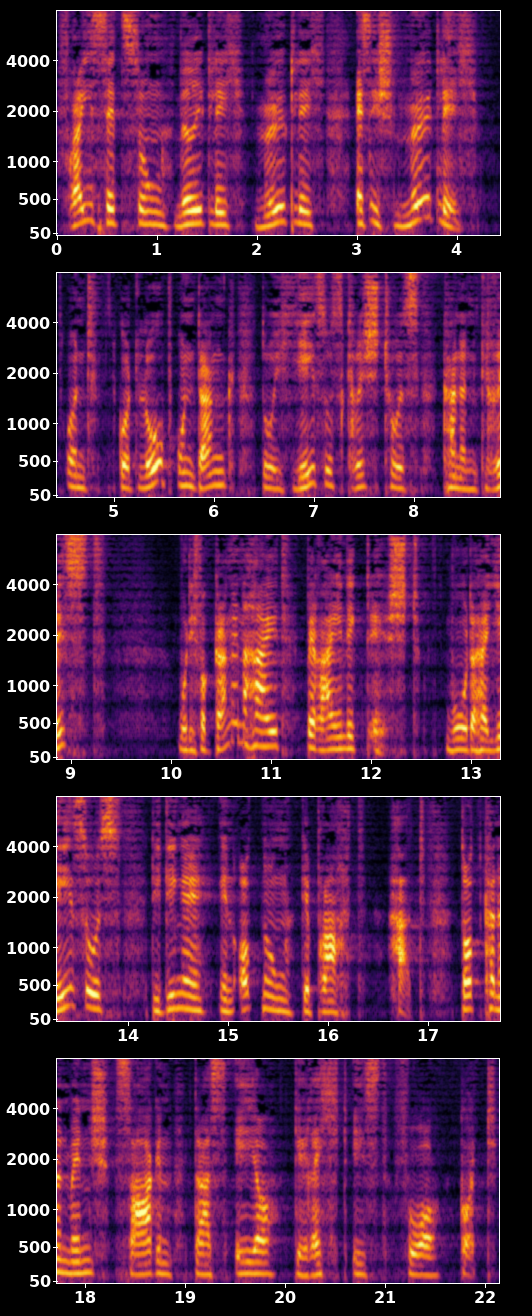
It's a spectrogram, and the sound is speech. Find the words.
Freisetzung wirklich möglich. Es ist möglich und Gott Lob und Dank, durch Jesus Christus kann ein Christ, wo die Vergangenheit bereinigt ist, wo der Herr Jesus die Dinge in Ordnung gebracht hat, dort kann ein Mensch sagen, dass er gerecht ist vor Gott.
